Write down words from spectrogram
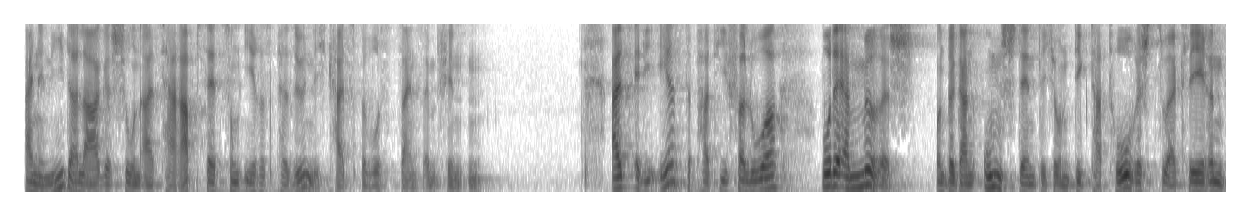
eine Niederlage schon als Herabsetzung ihres Persönlichkeitsbewusstseins empfinden. Als er die erste Partie verlor, wurde er mürrisch und begann umständlich und diktatorisch zu erklären,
